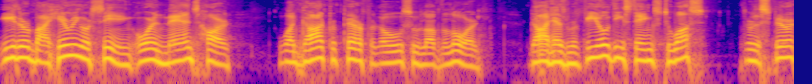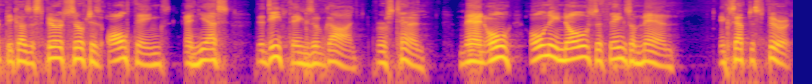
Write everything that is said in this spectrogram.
either by hearing or seeing, or in man's heart, what God prepared for those who love the Lord. God has revealed these things to us through the Spirit, because the Spirit searches all things, and yes, the deep things of God. Verse 10 Man o- only knows the things of man, except the Spirit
